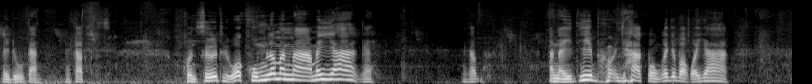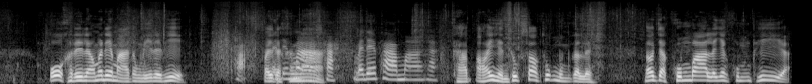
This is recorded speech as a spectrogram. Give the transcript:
ไปดูกันนะครับ คนซื้อถือว่าคุ้มแล้วมันมาไม่ยากไงนะครับ อันไหนที่ ยากผมก็จะบอกว่ายาก โอ้คราวที่แล้วไม่ได้มาตรงนี้เลยพี่ ค่ะไปแต่ข้างหน้าไม่ได้มค่ะ ไม่ได้พามาค่ะ ครับเอาให้เห็นทุกซอกทุกมุมกันเลย นอกจากคุ้มบ้านแล้วยังคุ้มที่อะ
